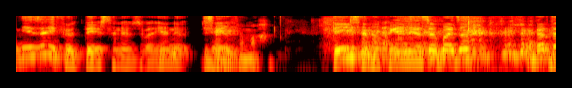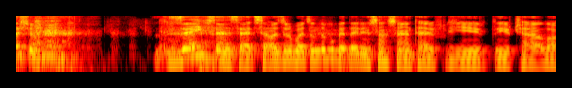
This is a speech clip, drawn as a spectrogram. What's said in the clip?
niyə zəif deyirsən özünə? Yəni zəifəm axı. Deyilsən axı. Yəni Azərbaycan qardaşım. Zəifsənsə, sən Azərbaycanda bu qədər insan səni tərifləyir, deyir ki, əla,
